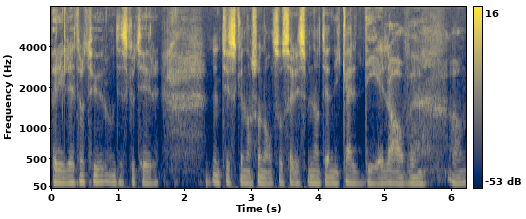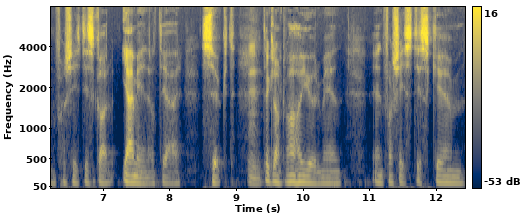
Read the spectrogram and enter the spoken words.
bred litteratur om å diskutere den tyske nasjonalsosialismen, at den ikke er del av, eh, av en fascistisk arv. Jeg mener at det er søkt. Mm. Det er klart hva har å gjøre med en, en fascistisk um,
